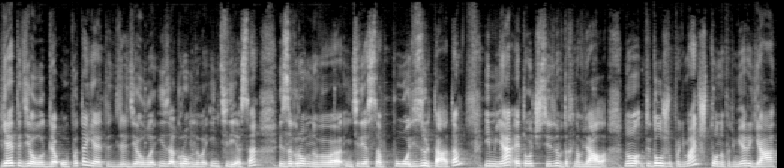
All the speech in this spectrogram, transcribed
Я это делала для опыта, я это делала из огромного интереса, из огромного интереса по результатам, и меня это очень сильно вдохновляло. Но ты должен понимать, что, например, я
